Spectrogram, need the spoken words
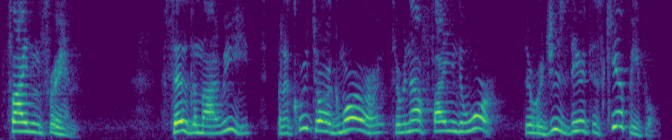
fighting for him. Says the Marit, but according to our Gemara, they were not fighting the war. They were just there to scare people.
